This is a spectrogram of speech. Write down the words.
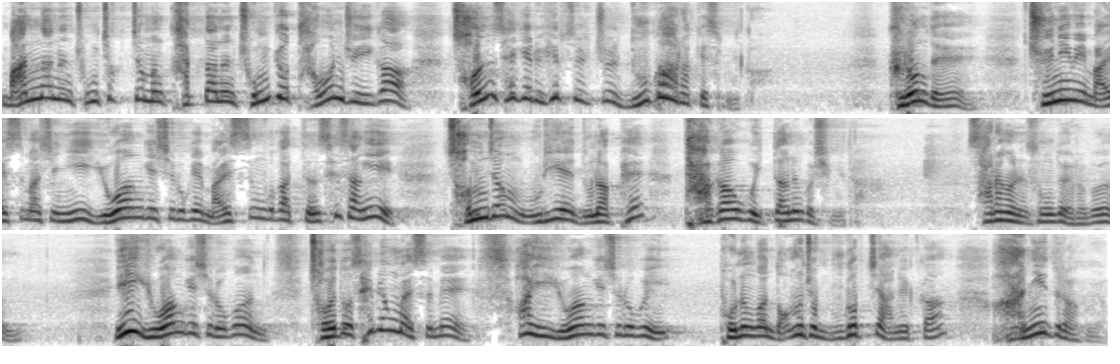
만나는 종착점은 같다는 종교 다원주의가 전 세계를 휩쓸 줄 누가 알았겠습니까? 그런데 주님이 말씀하신 이 요한계시록의 말씀과 같은 세상이 점점 우리의 눈앞에 다가오고 있다는 것입니다. 사랑하는 성도 여러분, 이 요한계시록은 저도 새벽 말씀에 아, 이 요한계시록을 보는 건 너무 좀 무겁지 않을까? 아니더라고요.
